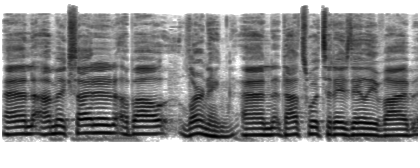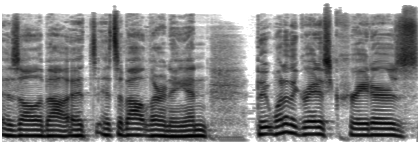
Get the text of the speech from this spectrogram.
And I'm excited about learning. And that's what today's daily vibe is all about. It's, it's about learning. And the, one of the greatest creators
